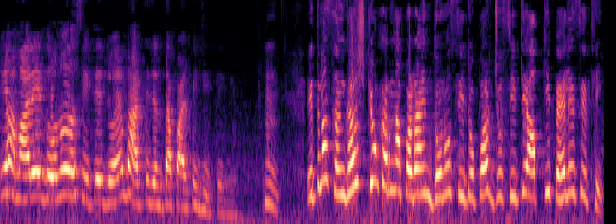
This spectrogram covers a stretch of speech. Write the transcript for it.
कि हमारे दोनों सीटें जो है भारतीय जनता पार्टी जीतेगी। हम्म, इतना संघर्ष क्यों करना पड़ा इन दोनों सीटों पर जो सीटें आपकी पहले से थी?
